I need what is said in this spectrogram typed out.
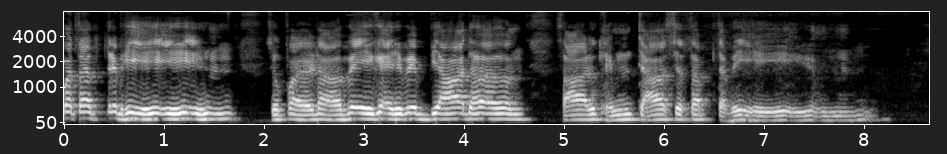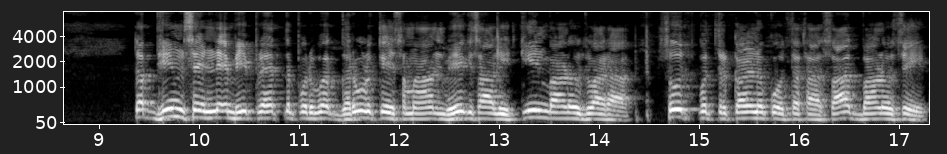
पतत्रि सुपर्ण वेगैर्व्याध सारथिम चाश सप्तभी। तब भीमसेन ने भी प्रयत्न पूर्वक गरुड़ के समान वेगशाली तीन बाणों द्वारा सूत पुत्र कर्ण को तथा सात बाणों से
